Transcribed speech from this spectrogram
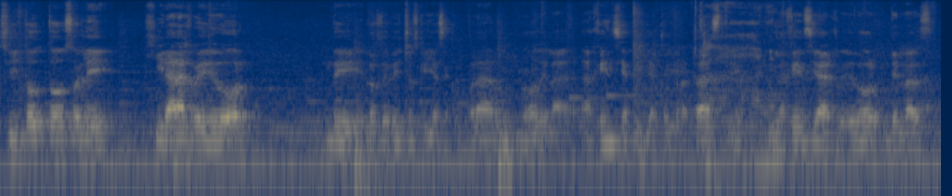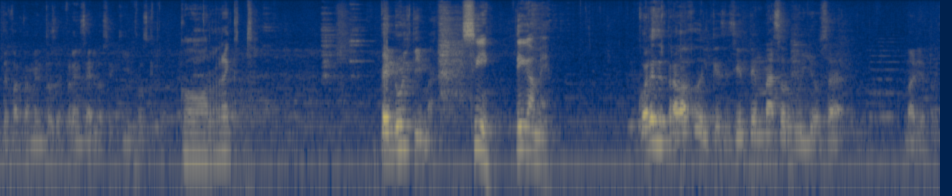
Sí, todo, todo suele girar alrededor de los derechos que ya se compraron, ¿no? De la agencia que ya contrataste Claro. y la agencia alrededor de los departamentos de prensa de los equipos. que- Correcto. Penúltima. Sí, dígame. ¿Cuál es el trabajo del que se siente más orgullosa Mario Rey?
